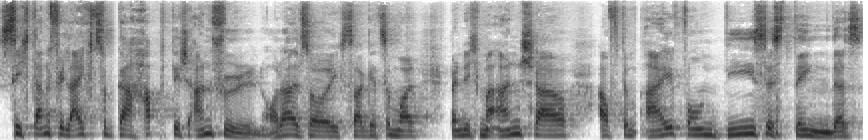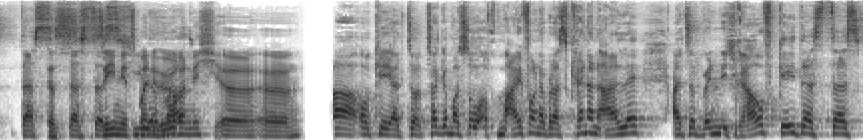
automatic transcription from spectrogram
sich dann vielleicht sogar haptisch anfühlen, oder? Also ich sage jetzt einmal, wenn ich mal anschaue, auf dem iPhone dieses Ding, das das, das, das, das sehen jetzt meine Hörer nicht. Äh, äh. Ah, okay, also sage mal so auf dem iPhone, aber das kennen alle. Also wenn ich raufgehe, dass das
